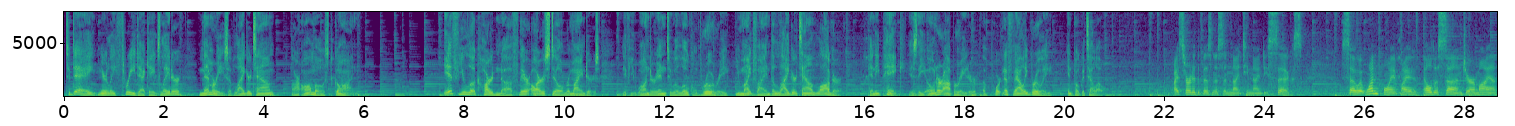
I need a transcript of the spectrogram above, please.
Today, nearly three decades later, memories of Liger Town are almost gone. If you look hard enough, there are still reminders. If you wander into a local brewery, you might find the Ligertown Lager. Penny Pink is the owner operator of Portneuf Valley Brewing in Pocatello. I started the business in 1996. So at one point, my eldest son, Jeremiah,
